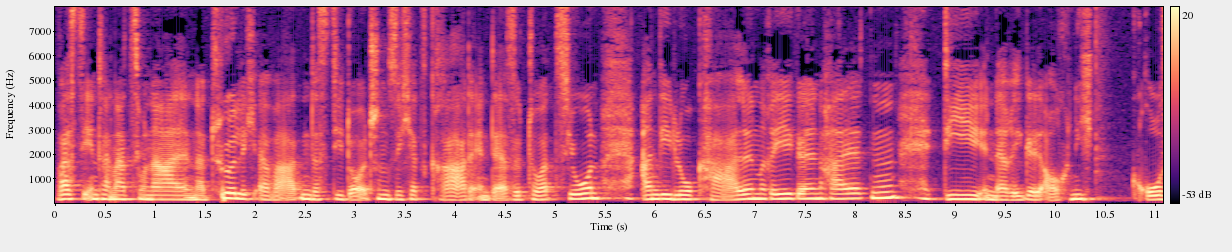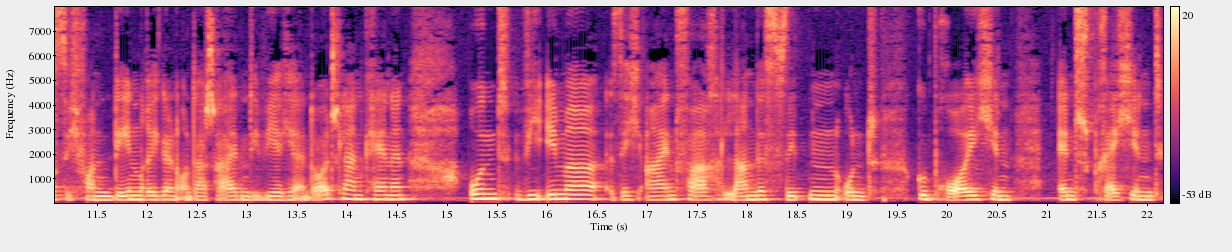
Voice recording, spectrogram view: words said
was die Internationalen natürlich erwarten, dass die Deutschen sich jetzt gerade in der Situation an die lokalen Regeln halten, die in der Regel auch nicht groß sich von den Regeln unterscheiden, die wir hier in Deutschland kennen. Und wie immer sich einfach Landessitten und Gebräuchen entsprechend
